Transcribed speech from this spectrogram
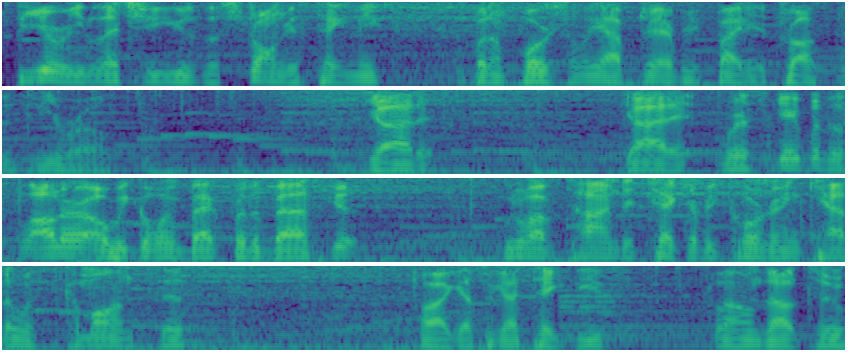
Fury lets you use the strongest techniques, but unfortunately, after every fight, it drops to zero. Got it. Got it. We're escaping the slaughter. Are we going back for the basket? We don't have time to check every corner in Catalyst. Come on, sis. Oh, I guess we gotta take these clowns out too.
